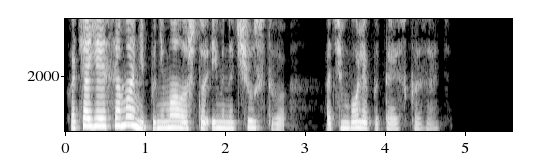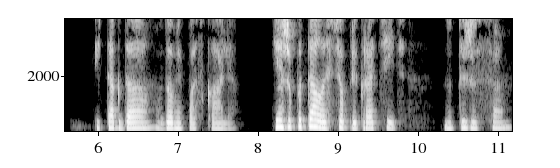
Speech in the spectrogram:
хотя я и сама не понимала, что именно чувствую, а тем более пытаюсь сказать. И тогда, в доме Паскаля, я же пыталась все прекратить, но ты же сам...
